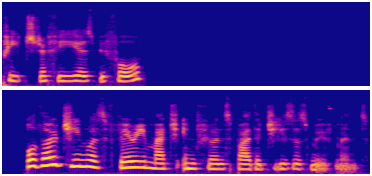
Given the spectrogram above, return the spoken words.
preached a few years before. Although Gene was very much influenced by the Jesus movement,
